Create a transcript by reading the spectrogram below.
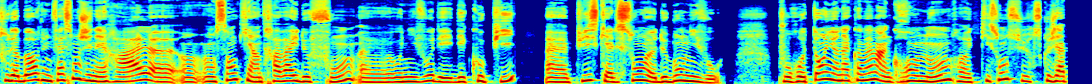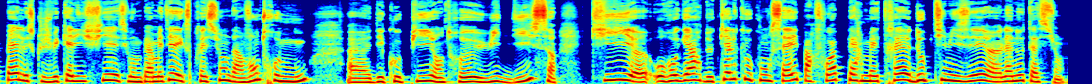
Tout d'abord, d'une façon générale, euh, on, sent qu'il y a un travail de fond au niveau des, des copies. Euh, puisqu'elles sont euh, de bon niveau. Pour autant, il y en a quand même un grand nombre qui sont sur ce que j'appelle, ce que je vais qualifier, si vous me permettez l'expression, d'un ventre mou, euh, des copies entre 8-10, qui, au regard de quelques conseils, parfois permettraient d'optimiser la notation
